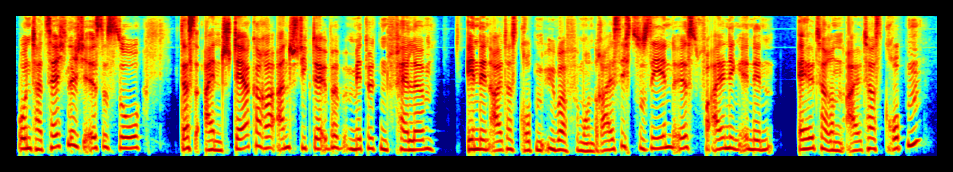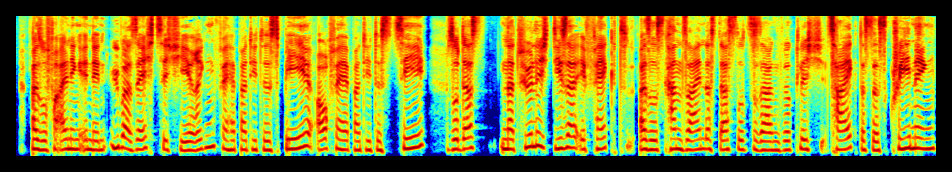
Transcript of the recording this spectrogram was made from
Und tatsächlich ist es so, dass ein stärkerer Anstieg der übermittelten Fälle in den Altersgruppen über 35 zu sehen ist, vor allen Dingen in den älteren Altersgruppen, also vor allen Dingen in den über 60-Jährigen für Hepatitis B, auch für Hepatitis C, sodass natürlich dieser Effekt, also es kann sein, dass das sozusagen wirklich zeigt, dass das Screening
